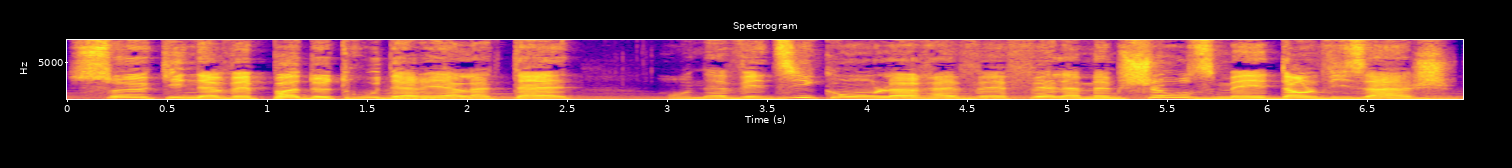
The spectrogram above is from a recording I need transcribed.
Ceux qui n'avaient pas de trou derrière la tête, on avait dit qu'on leur avait fait la même chose, mais dans le visage.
